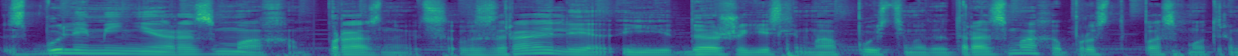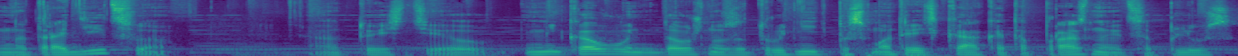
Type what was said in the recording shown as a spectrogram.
с более-менее размахом празднуются в Израиле, и даже если мы опустим этот размах и просто посмотрим на традицию, то есть э, никого не должно затруднить посмотреть, как это празднуется. Плюс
